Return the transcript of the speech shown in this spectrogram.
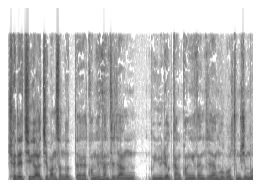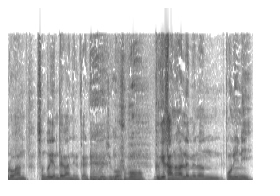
최대치가 지방선거 때 광역단체장 그 유력 당 광역단체장 후보 중심으로 한 선거연대가 아닐까 이렇게 네, 보여지고 후보. 그게 가능하려면은 본인이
